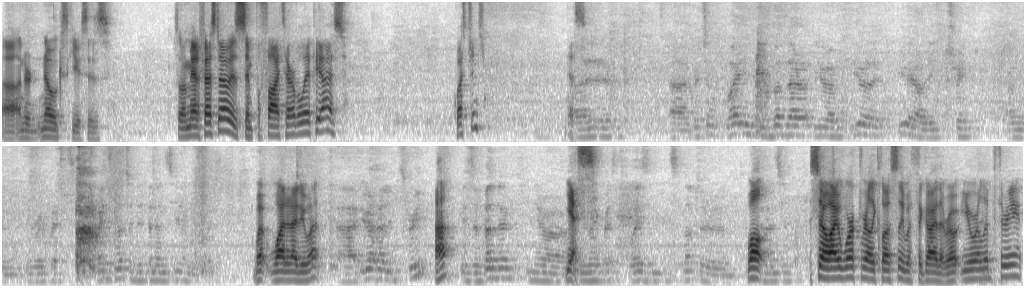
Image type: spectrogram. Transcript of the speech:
uh, under no excuses. So my manifesto is simplify terrible APIs. Questions? Yes. Uh, uh, why you bundle your URL tree on the request? Why it's not a dependency on request? What, why did I do what? Uh, URL tree uh-huh. is a bundle in your, yes. in request. Why is it, it's not a well. So I work really closely with the guy that wrote urllib3,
